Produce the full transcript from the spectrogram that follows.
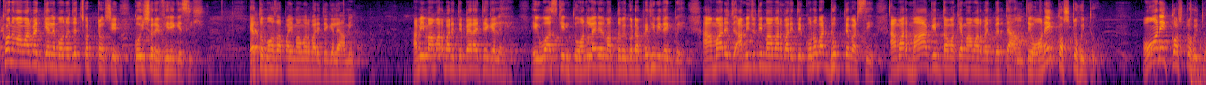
এখনও মামার বাড়ি গেলে মনে হচ্ছে ছোট্ট সে কৈশোরে ফিরে গেছি। এত মজা পাই মামার বাড়িতে গেলে আমি। আমি মামার বাড়িতে বেড়াইতে গেলে এই ওয়াজ কিন্তু অনলাইনের মাধ্যমে গোটা পৃথিবী দেখবে। আমার আমি যদি মামার বাড়িতে কোনোবার ঢুকতে পারছি, আমার মা কিন্তু আমাকে মামার বাড়িতে আনতে অনেক কষ্ট হইতো। অনেক কষ্ট হইতো।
